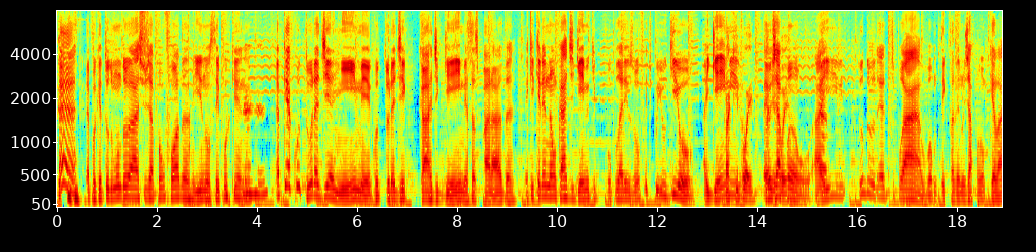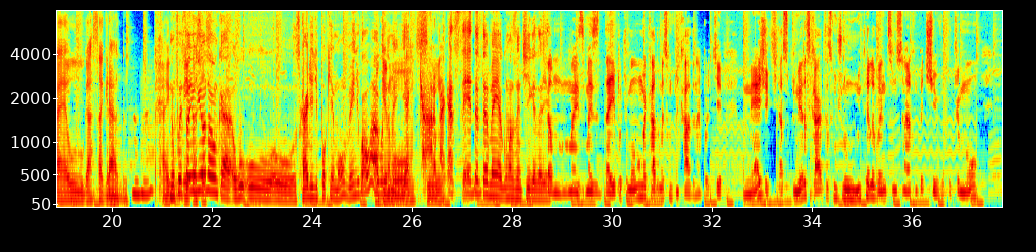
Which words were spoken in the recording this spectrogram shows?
É, é porque todo mundo acha o Japão foda e não sei porquê, né? Uhum. É porque a cultura de anime, cultura de card game, essas paradas. É que querendo ou não, card game o que popularizou foi tipo Yu-Gi-Oh! Aí game Aqui foi. é o aqui foi. Japão. Aí tudo é tipo, ah, vamos ter que fazer no Japão porque lá é o lugar sagrado. Uhum. Aí Não foi só Yu-Gi-Oh! essas- não, cara. O, o- os cards de Pokémon vendem igual água Pokémon, também. E é caro sim. pra caceta também, algumas antigas aí. Então, mas, mas daí Pokémon é um mercado mais complicado, né? Porque Magic, as primeiras cartas continuam muito relevantes no cenário competitivo. Pokémon,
